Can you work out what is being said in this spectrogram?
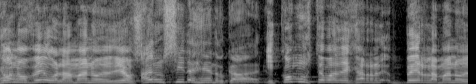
yo no veo la mano de Dios. I don't see the hand of God. ¿Y cómo usted va a dejar ver la mano de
